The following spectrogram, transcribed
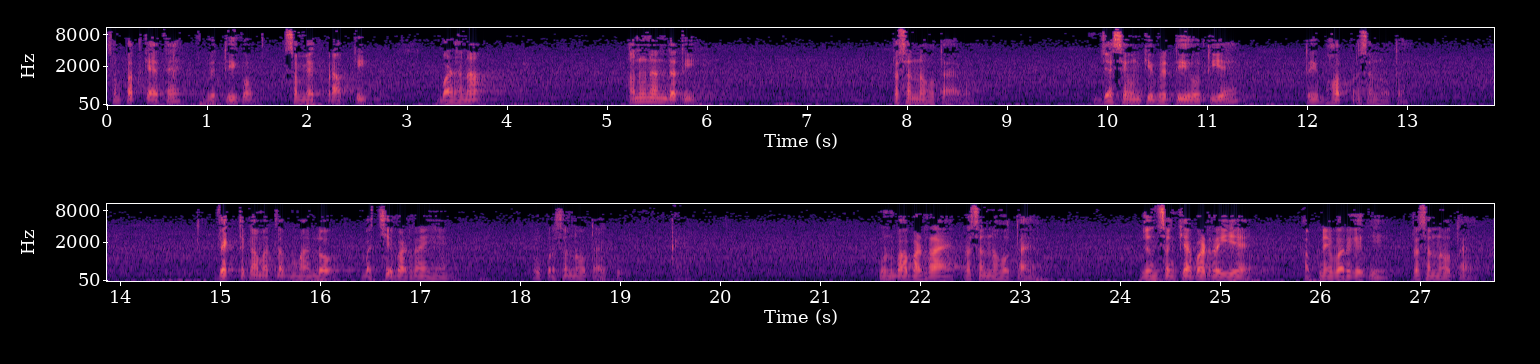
संपत कहते हैं वृद्धि को, सम्यक प्राप्ति, बढ़ना, अनुनंदती प्रसन्न होता है वो। जैसे उनकी वृत्ति होती है तो ये बहुत प्रसन्न होता है। व्यक्त का मतलब मान लो, बच्चे बढ़ रहे हैं तो प्रसन्न होता है खूब। कुंडबा बढ़ रहा है, प्रसन्न होता है। जनसंख्या बढ़ रही है, अपने वर्ग की, प्रसन्न होता है।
